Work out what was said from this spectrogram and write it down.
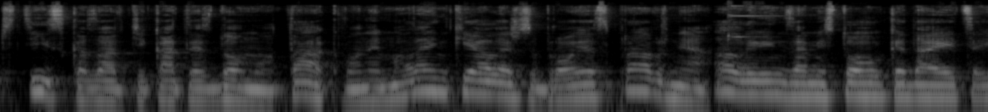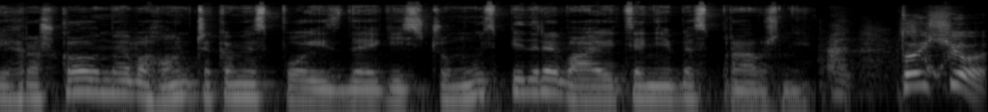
дочці, сказав тікати з дому. Так, вони маленькі, але ж зброя справжня. Але він замість того кидається іграшковими вагончиками з поїзда, якісь чомусь підриваються, ніби справжні. То що?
